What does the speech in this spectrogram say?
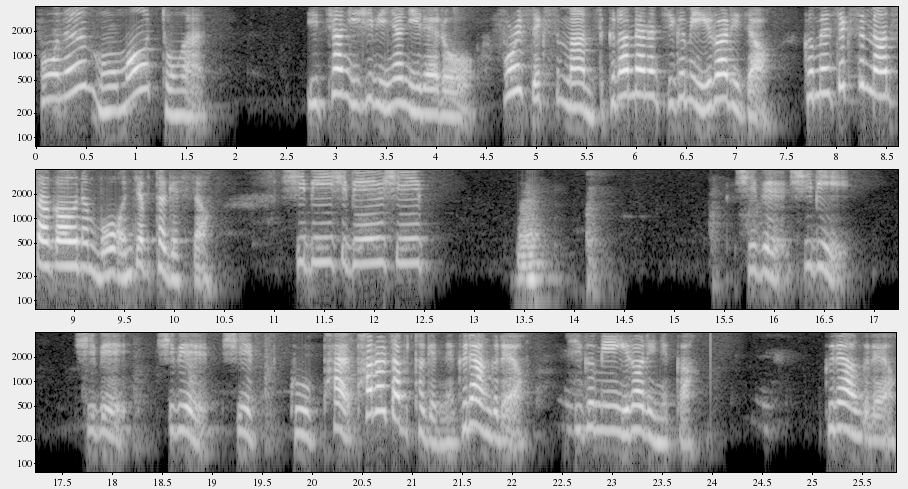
for는 뭐뭐 동안. 2022년 이래로. for six month. 그러면은 지금이 1월이죠. 그러면 six month ago는 뭐 언제부터겠어? 12, 11, 10, 11, 12, 11, 11, 10, 9, 8, 8월 달부터겠네. 그래 안 그래요? 지금이 1월이니까. 그래 안 그래요?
